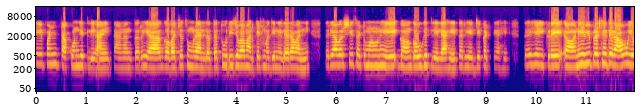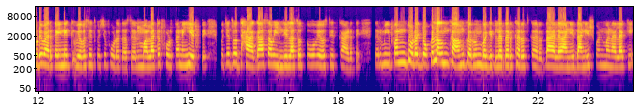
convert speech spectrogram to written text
ते पण टाकून घेतली आणि त्यानंतर या गव्हाच्या चुंगड्या आणल्या होत्या. तुरी जेव्हा मार्केटमध्ये नेल्या रावांनी तर या वर्षीसाठी म्हणून हे ग गहू घेतलेले आहे. तर हे जे कट्टे आहे तर हे इकडे नेहमी प्रश्न येते राव एवढे बारकाईने व्यवस्थित कसे फोडत असेल? मला तर फोडता नाही येत ते. म्हणजे जो धागा असा विणलेला असतो तो व्यवस्थित काढते. तर मी पण थोडं डोकं लावून काम करून बघितलं तर खरंच करता आलं. आणि दानिश पण म्हणाला की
